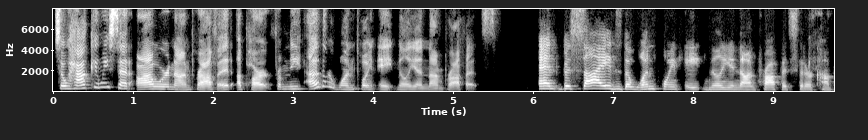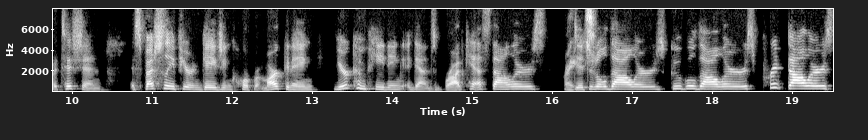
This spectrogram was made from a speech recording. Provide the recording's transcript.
So how can we set our nonprofit apart from the other 1.8 million nonprofits? And besides the 1.8 million nonprofits that are competition especially if you're engaging corporate marketing you're competing against broadcast dollars, right. digital dollars, Google dollars, print dollars.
